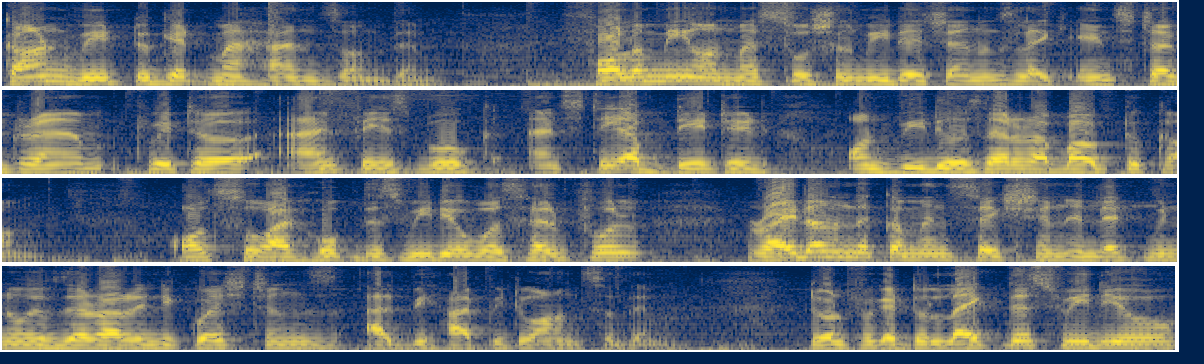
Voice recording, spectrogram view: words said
Can't wait to get my hands on them. Follow me on my social media channels like Instagram, Twitter and Facebook and stay updated on videos that are about to come. Also, I hope this video was helpful. Write down in the comment section and let me know if there are any questions. I'll be happy to answer them. Don't forget to like this video,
